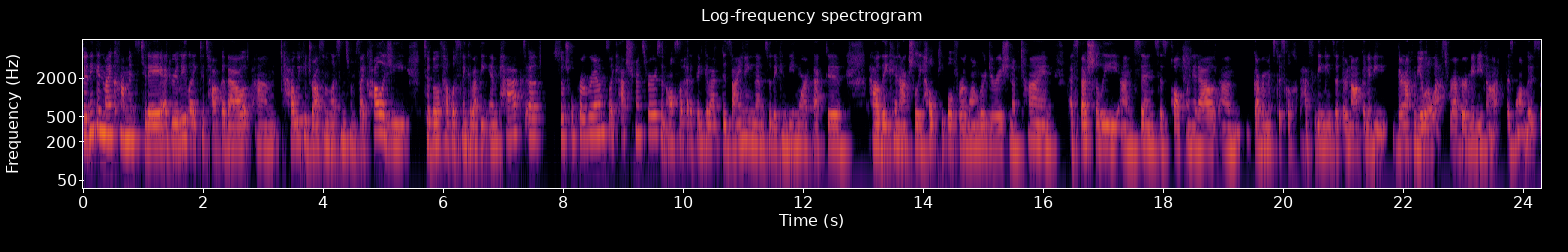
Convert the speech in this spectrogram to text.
So I think in my comments today, I'd really like to talk about um, how we could draw some lessons from psychology to both help us think about the impact of social programs like cash transfers and also how to think about designing them so they can be more effective, how they can actually help people for a longer duration of time, especially um, since, as Paul pointed out, um, government's fiscal capacity means that they're not going to be they're not going to be able to last forever, maybe not as long as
